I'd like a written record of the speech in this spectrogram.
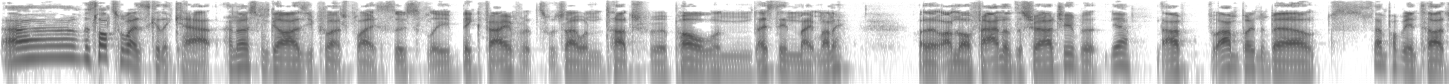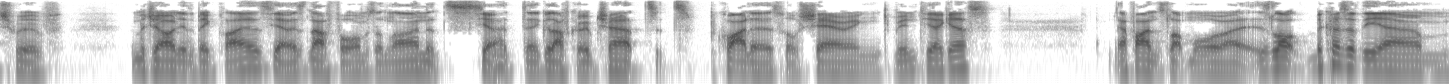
Uh, there's lots of ways to get a cat. I know some guys who pretty much play exclusively big favourites, which I wouldn't touch for a poll, and they still make money. I'm not a fan of the strategy, but yeah, I've, I'm putting about. I'm probably in touch with the majority of the big players. Yeah, there's enough forums online. It's yeah, good enough group chats. It's quite a sort of sharing community, I guess. I find it's a lot more. Uh, it's a lot because of the um,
